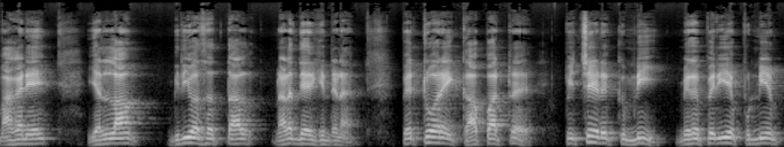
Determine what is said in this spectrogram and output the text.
மகனே எல்லாம் விதிவசத்தால் நடந்தேறுகின்றன பெற்றோரை காப்பாற்ற பிச்சை எடுக்கும் நீ மிகப்பெரிய புண்ணியம்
